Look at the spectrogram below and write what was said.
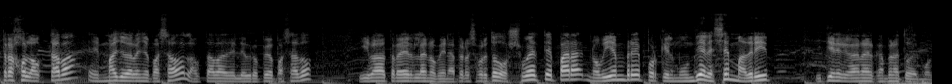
Trajo la octava en mayo del año pasado, la octava del europeo pasado, y va a traer la novena. Pero sobre todo, suerte para noviembre, porque el mundial es en Madrid y tiene que ganar el campeonato del mundo.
